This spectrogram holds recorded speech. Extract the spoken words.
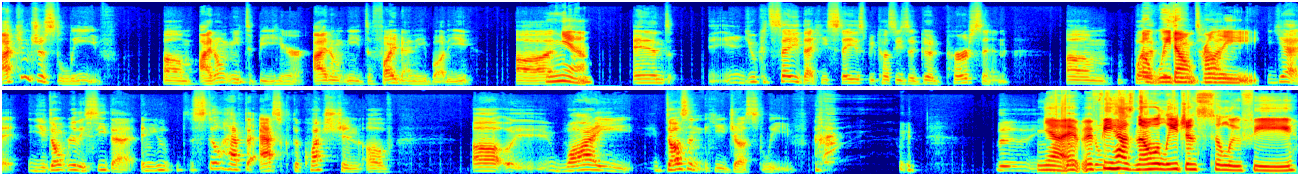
I can just leave um I don't need to be here I don't need to fight anybody uh yeah. and you could say that he stays because he's a good person um but, But we don't time, really- yeah you don't really see that and you still have to ask the question of uh why doesn't he just leave The- Yeah, if, if he has no allegiance to Luffy.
